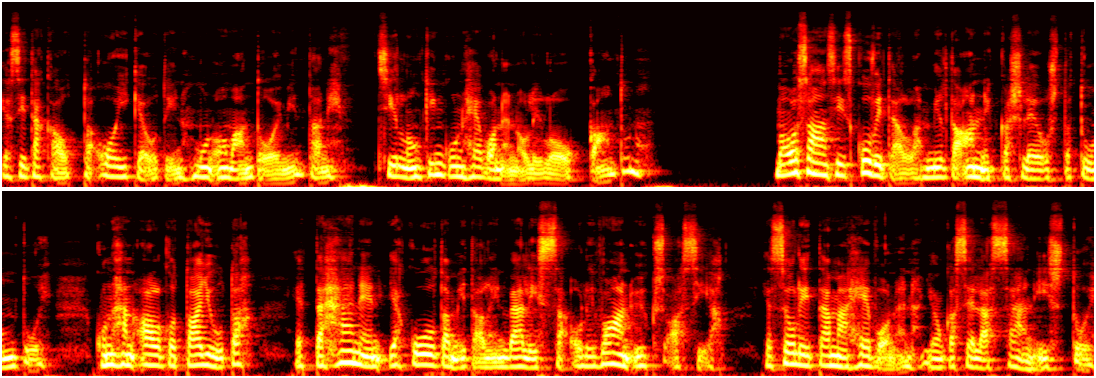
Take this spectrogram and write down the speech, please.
ja sitä kautta oikeutin mun oman toimintani silloinkin, kun hevonen oli loukkaantunut. Mä osaan siis kuvitella, miltä Annikka Sleusta tuntui, kun hän alkoi tajuta, että hänen ja kultamitalin välissä oli vain yksi asia, ja se oli tämä hevonen, jonka selässä hän istui.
